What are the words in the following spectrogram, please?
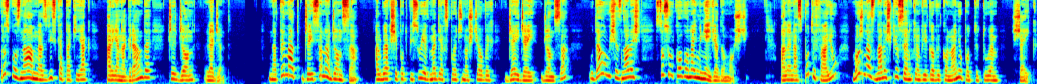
rozpoznałam nazwiska takie jak Ariana Grande czy John Legend. Na temat Jasona Jonesa, albo jak się podpisuje w mediach społecznościowych JJ Jonesa, udało mi się znaleźć stosunkowo najmniej wiadomości. Ale na Spotify'u można znaleźć piosenkę w jego wykonaniu pod tytułem Shake.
